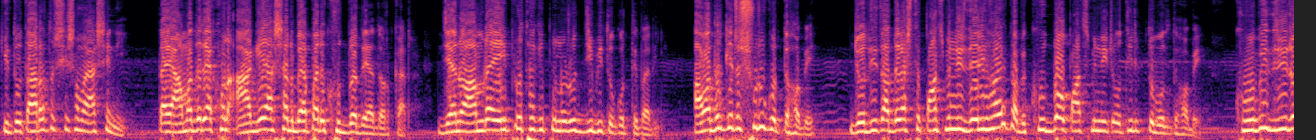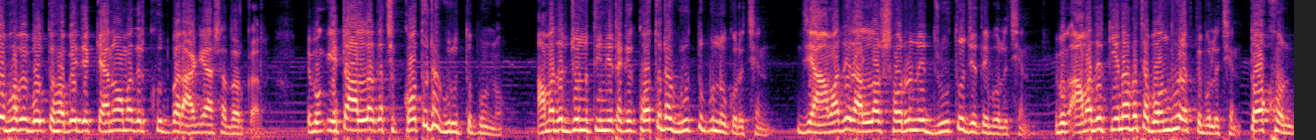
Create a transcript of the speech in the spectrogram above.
কিন্তু তারা তো সে সময় আসেনি। তাই আমাদের এখন আগে আসার ব্যাপারে খুদবা দেয়া দরকার, যেন আমরা এই প্রথাকে পুনরুজ্জীবিত করতে পারি। আমাদেরকে এটা শুরু করতে হবে। যদি তাদের আসতে পাঁচ মিনিট দেরি হয়, তবে খুদবাও পাঁচ মিনিট অতিরিক্ত বলতে হবে। খুবই দৃঢ়ভাবে বলতে হবে যে, কেন আমাদের খুদবার আগে আসা দরকার? এবং এটা আল্লাহর কাছে কতটা গুরুত্বপূর্ণ? আমাদের জন্য তিনি এটাকে কতটা গুরুত্বপূর্ণ করেছেন? যে আমাদের আল্লাহর স্মরণে দ্রুত যেতে বলেছেন এবং আমাদের কেনাবেচা বন্ধ রাখতে বলেছেন। তখন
